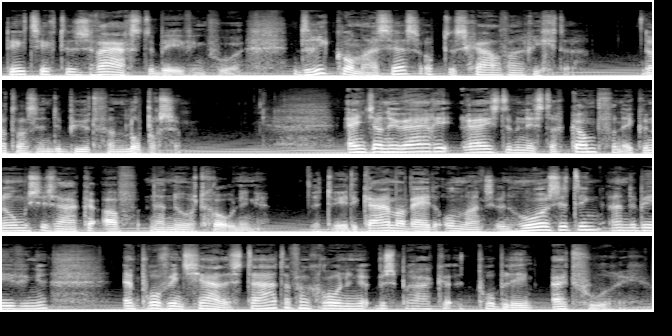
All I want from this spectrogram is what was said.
deed zich de zwaarste beving voor. 3,6 op de schaal van Richter. Dat was in de buurt van Loppersum. Eind januari reisde minister Kamp van Economische Zaken af naar Noord-Groningen. De Tweede Kamer wijde onlangs een hoorzitting aan de bevingen... en provinciale staten van Groningen bespraken het probleem uitvoerig.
